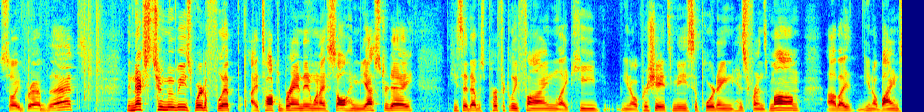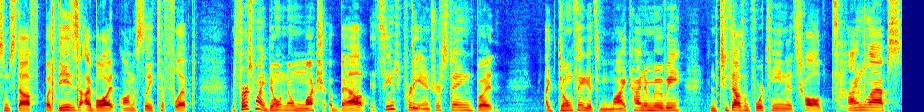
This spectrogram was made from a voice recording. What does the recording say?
So I grabbed that. The next two movies were to flip. I talked to Brandon when I saw him yesterday. He said that was perfectly fine. Like he, you know, appreciates me supporting his friend's mom uh, by, you know, buying some stuff. But these I bought honestly to flip. The first one I don't know much about. It seems pretty interesting, but I don't think it's my kind of movie. From 2014, it's called Time Lapse.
